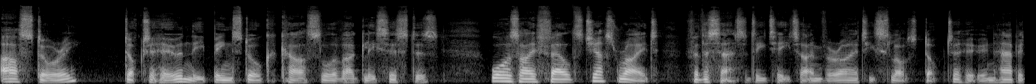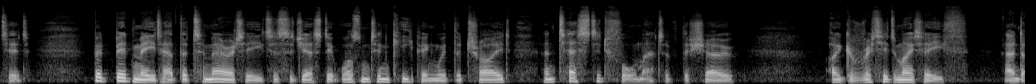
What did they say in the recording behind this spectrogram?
Our story, Doctor Who and the Beanstalk Castle of Ugly Sisters was, I felt, just right for the Saturday tea time variety slot Doctor Who inhabited. But Bidmead had the temerity to suggest it wasn't in keeping with the tried and tested format of the show. I gritted my teeth and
